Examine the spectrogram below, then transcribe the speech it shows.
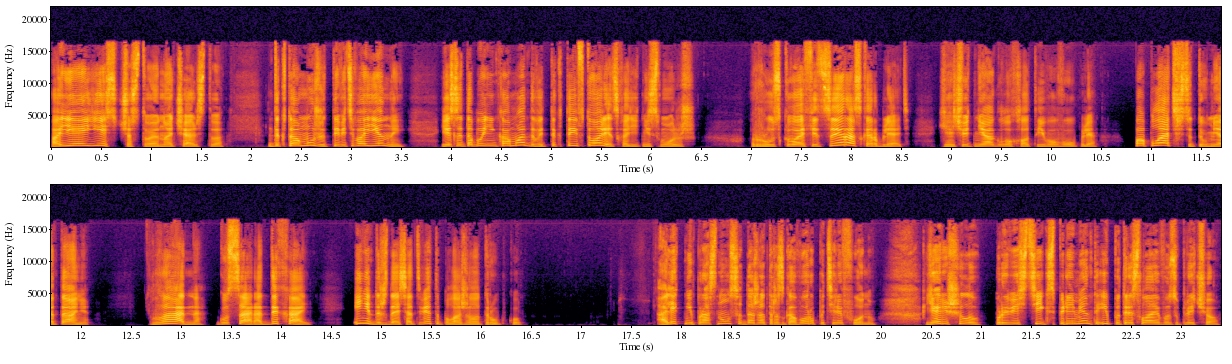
А я и есть сейчас твое начальство. Да к тому же, ты ведь военный. Если тобой не командовать, так ты и в туалет сходить не сможешь. Русского офицера оскорблять? Я чуть не оглохла от его вопля. Поплачешься ты у меня, Таня. Ладно, гусар, отдыхай и, не дожидаясь ответа, положила трубку. Олег не проснулся даже от разговора по телефону. Я решила провести эксперимент и потрясла его за плечо.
